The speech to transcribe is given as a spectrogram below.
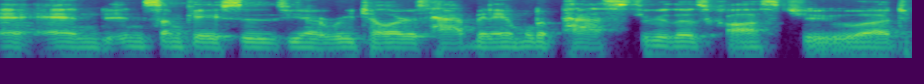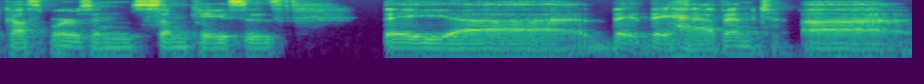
and, in some cases, you know, retailers have been able to pass through those costs to uh, to customers. In some cases, they uh, they they haven't. Uh,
